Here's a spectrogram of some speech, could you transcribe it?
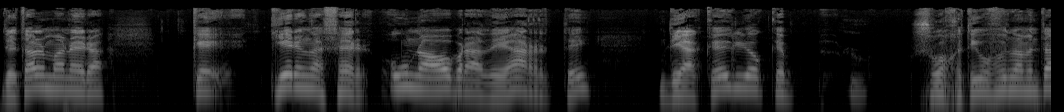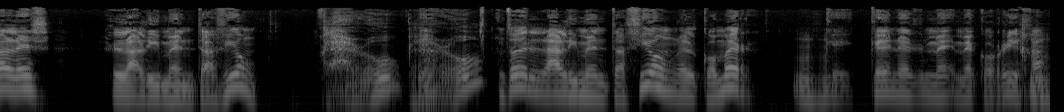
de tal manera que quieren hacer una obra de arte de aquello que su objetivo fundamental es la alimentación. Claro, claro. Entonces, la alimentación, el comer, que Kenneth me, me corrija,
